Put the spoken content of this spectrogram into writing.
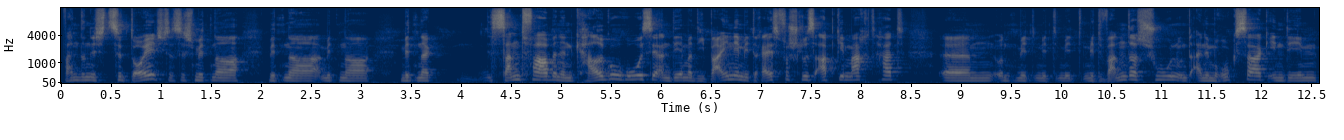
Wandern ist zu deutsch. Das ist mit einer mit einer mit einer mit einer sandfarbenen Cargohose, an der man die Beine mit Reißverschluss abgemacht hat ähm, und mit, mit, mit, mit Wanderschuhen und einem Rucksack, in dem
